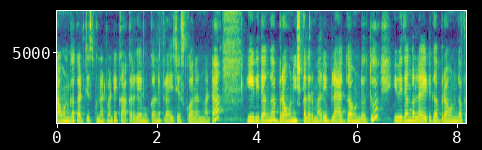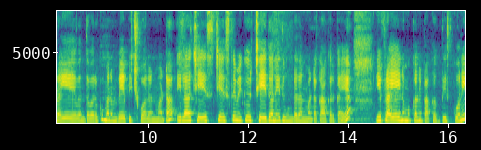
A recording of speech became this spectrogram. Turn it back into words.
రౌండ్గా కట్ చేసుకున్నటువంటి కాకరకాయ ముక్కల్ని ఫ్రై చేసుకోవాలన్నమాట. ఈ విధంగా బ్రౌనిష్ కలర్ మరీ బ్లాక్గా ఉండొద్దు. ఈ విధంగా లైట్గా బ్రౌన్గా ఫ్రై అయ్యేంత వరకు మనం వేపించుకోవాలన్నమాట. ఇలా చేసి చేస్తే మీకు చేదు అనేది ఉండదన్నమాట కాకరకాయ. ఈ ఫ్రై అయిన ముక్కల్ని పక్కకు తీసుకొని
